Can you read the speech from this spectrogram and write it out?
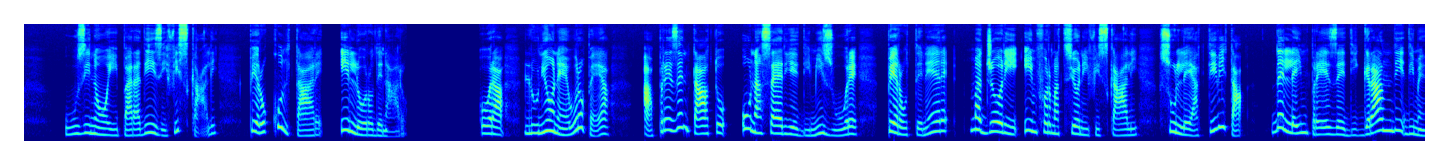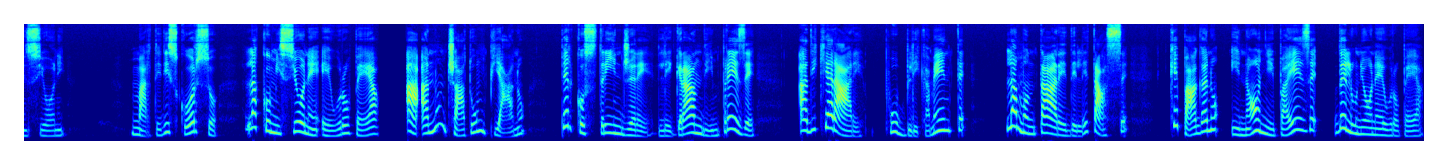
usino i paradisi fiscali per occultare il loro denaro. Ora l'Unione Europea ha presentato una serie di misure per ottenere maggiori informazioni fiscali sulle attività delle imprese di grandi dimensioni. Martedì scorso la Commissione europea ha annunciato un piano per costringere le grandi imprese a dichiarare pubblicamente l'ammontare delle tasse che pagano in ogni paese dell'Unione Europea.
